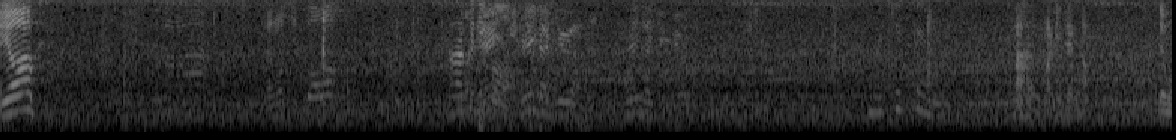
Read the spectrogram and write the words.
いよ負けてんの。まあ負けてんの。でも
